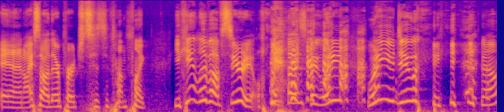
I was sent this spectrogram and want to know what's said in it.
and i saw their purchases and i'm like you can't live off cereal i was like what are you what are you doing you know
